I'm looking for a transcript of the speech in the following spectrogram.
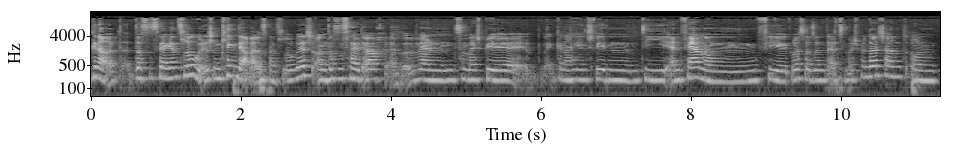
Genau, das ist ja ganz logisch und klingt ja auch alles ganz logisch. Und das ist halt auch, wenn zum Beispiel, genau hier in Schweden, die Entfernungen viel größer sind als zum Beispiel in Deutschland und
